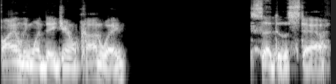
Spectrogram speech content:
finally, one day, General Conway said to the staff,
